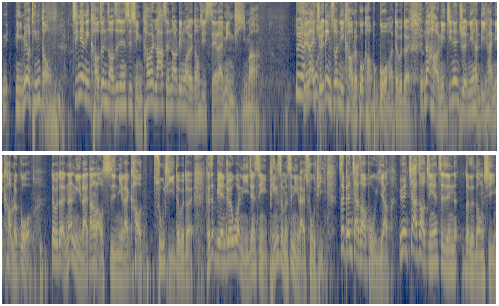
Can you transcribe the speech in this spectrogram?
你，你没有听懂。今天你考证照这件事情，它会拉伸到另外一个东西，谁来命题嘛？对啊，谁来决定说你考得过考不过嘛？对不对？那好，你今天觉得你很厉害，你考得过，对不对？那你来当老师，你来考出题，对不对？可是别人就会问你一件事情：凭什么是你来出题？这跟驾照不一样，因为驾照今天这件这个东西，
